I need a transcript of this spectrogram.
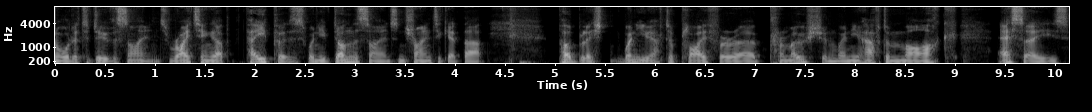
order to do the science, writing up papers when you've done the science and trying to get that published, when you have to apply for a promotion, when you have to mark essays,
